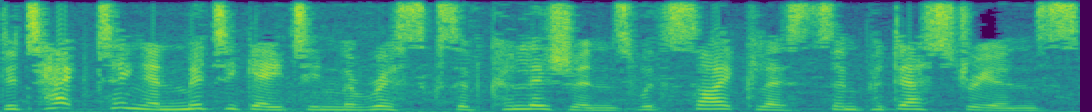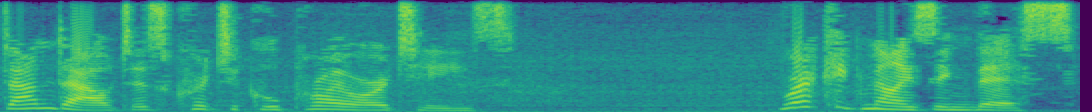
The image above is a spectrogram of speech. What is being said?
detecting and mitigating the risks of collisions with cyclists and pedestrians stand out as critical priorities. Recognizing this,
